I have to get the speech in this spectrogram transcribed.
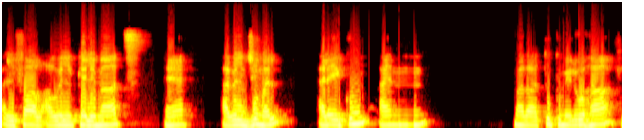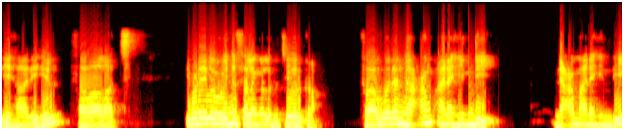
അൽഫാൽ അവിൽ കലിമാസ് അവിൽ ജുമൽ അലൈക്കും അൻ ഫി ഹാദിഹിൽ ഫവാഹാത്ത് ഇവിടെയുള്ള ഒഴിഞ്ഞ സ്ഥലങ്ങളിൽ ഇത് ചേർക്കണം. ഫവല നഅം അന ഹിന്ദി. നഅം അന ഹിന്ദി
